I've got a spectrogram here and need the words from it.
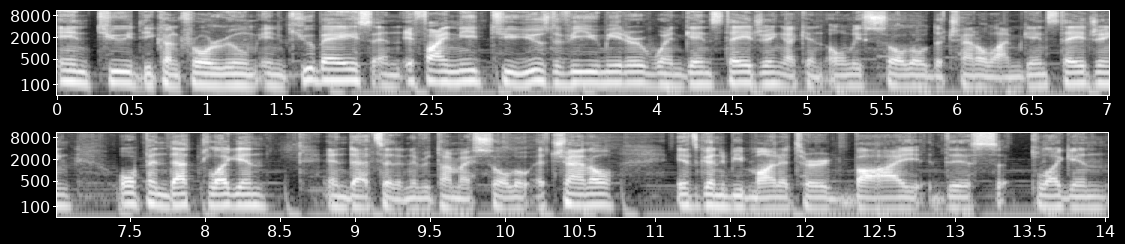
into the control room in Cubase, and if I need to use the VU meter when gain staging, I can only solo the channel I'm gain staging, open that plugin, and that's it. And every time I solo a channel, it's going to be monitored by this plugin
